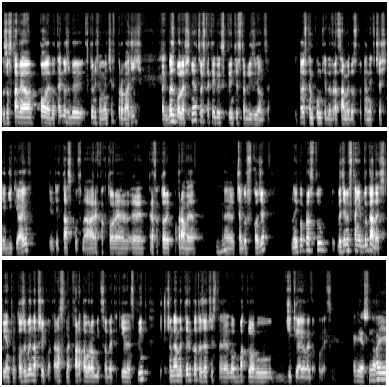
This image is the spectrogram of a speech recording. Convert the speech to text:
zostawia pole do tego, żeby w którymś momencie wprowadzić tak bezboleśnie coś takiego jak sprinty stabilizujące. I to jest ten punkt, kiedy wracamy do wspomnianych wcześniej GTI-ów, czyli tych tasków na refaktory, e, refaktory poprawę mhm. E, czegoś w kodzie. No i po prostu będziemy w stanie dogadać z klientem to, żeby na przykład raz na kwartał robić sobie taki jeden sprint, gdzie ściągamy tylko te rzeczy z tego backlogu GTI-owego powiedzmy. Tak jest. No i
